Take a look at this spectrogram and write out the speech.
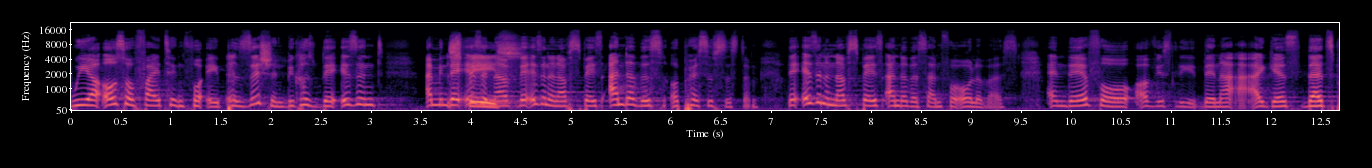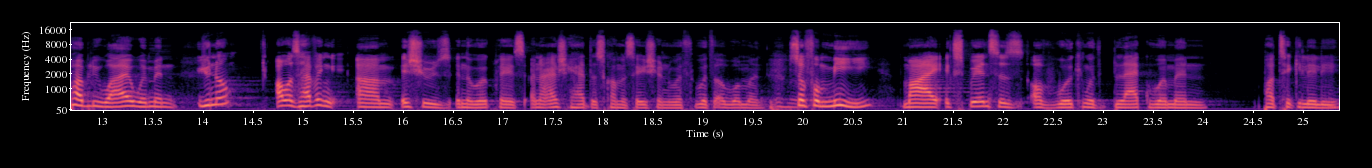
we are also fighting for a position because there isn't. I mean, there is enough. Space. There isn't enough space under this oppressive system. There isn't enough space under the sun for all of us, and therefore, obviously, then I, I guess that's probably why women. You know, I was having um, issues in the workplace, and I actually had this conversation with with a woman. So for me, my experiences of working with black women, particularly,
